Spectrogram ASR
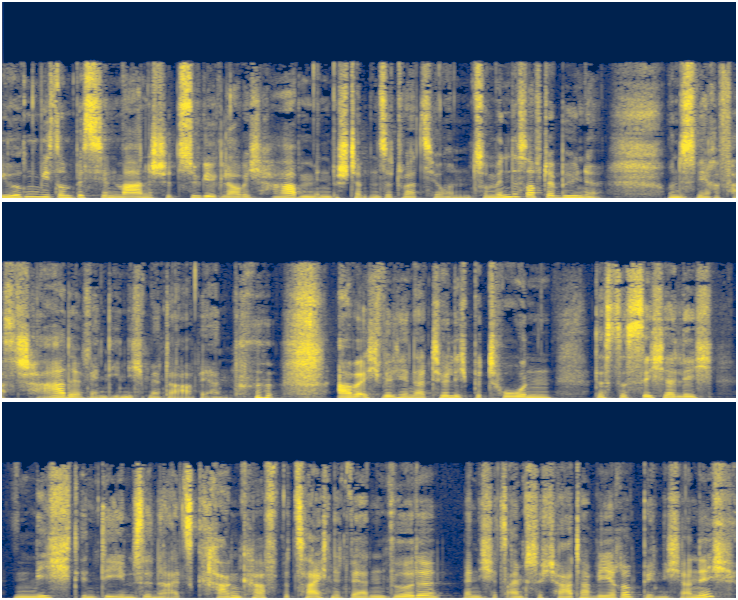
irgendwie so ein bisschen manische Züge, glaube ich, haben in bestimmten Situationen, zumindest auf der Bühne. Und es wäre fast schade, wenn die nicht mehr da wären. Aber ich will hier natürlich betonen, dass das sicherlich nicht in dem Sinne als krankhaft bezeichnet werden würde, wenn ich jetzt ein Psychiater wäre, bin ich ja nicht.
